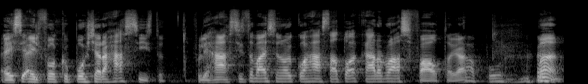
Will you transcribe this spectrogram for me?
aí ele falou que o post era racista. Falei, racista vai ser na hora que eu arrastar a tua cara no asfalto, tá ligado? Ah, porra. Mano,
